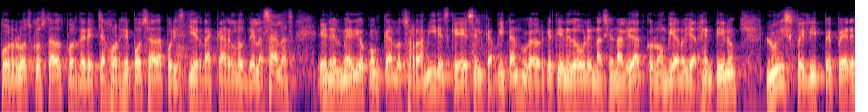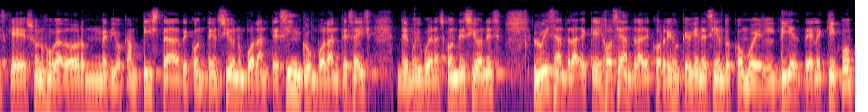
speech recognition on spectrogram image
Por los costados, por derecha Jorge Posada, por izquierda Carlos de las Alas. En el medio con Carlos Ramírez, que es el capitán, jugador que tiene doble nacionalidad, colombiano y argentino. Luis Felipe Pérez, que es un jugador mediocampista de contención, un volante 5, un volante 6, de muy buenas condiciones. Luis Andrade, que José Andrade, corrijo, que viene siendo como el 10 del equipo.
